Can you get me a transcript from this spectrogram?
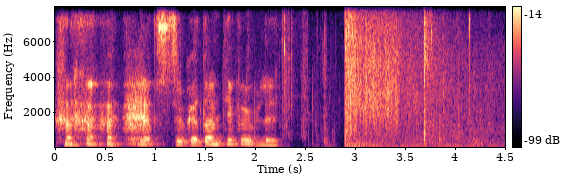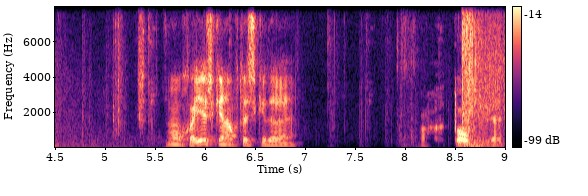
Сука, там типи, блядь. Ну, хаєшки нам хтось кидає. А хто, блядь?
